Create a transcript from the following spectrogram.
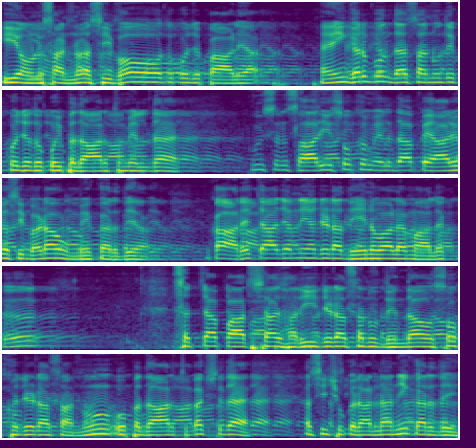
ਕਿ ਹੁਣ ਸਾਨੂੰ ਅਸੀਂ ਬਹੁਤ ਕੁਝ ਪਾ ਲਿਆ। ਐਂ ਗਰਭ ਹੁੰਦਾ, ਸਾਨੂੰ ਦੇਖੋ ਜਦੋਂ ਕੋਈ ਪਦਾਰਥ ਮਿਲਦਾ ਕੋਈ ਸੰਸਾਰੀ ਸੁੱਖ ਮਿਲਦਾ, ਪਿਆਰਿਓ, ਅਸੀਂ ਬੜਾ ਹੋਮੇ ਕਰਦੇ ਆ ਘਰ ਚ ਆ ਜੰਨੇ ਆ ਜਿਹੜਾ ਦੇਣ ਵਾਲਾ ਮਾਲਕ, ਸੱਚਾ ਪਾਤਸ਼ਾਹ ਹਰੀ ਜਿਹੜਾ ਸਾਨੂੰ ਦਿੰਦਾ, ਉਹ ਸੁੱਖ ਜਿਹੜਾ ਸਾਨੂੰ, ਉਹ ਪਦਾਰਥ ਬਖਸ਼ਦਾ ਹੈ। ਅਸੀਂ ਸ਼ੁਕਰਾਨਾ ਨਹੀਂ ਕਰਦੇ,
